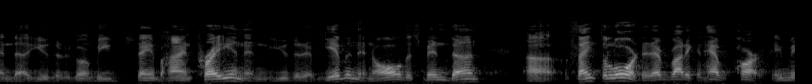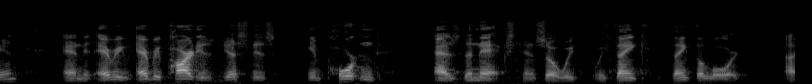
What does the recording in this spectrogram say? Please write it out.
And uh, you that are going to be staying behind praying, and you that have given, and all that's been done, uh, thank the Lord that everybody can have a part. Amen. And every every part is just as important as the next, and so we we thank thank the Lord uh,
